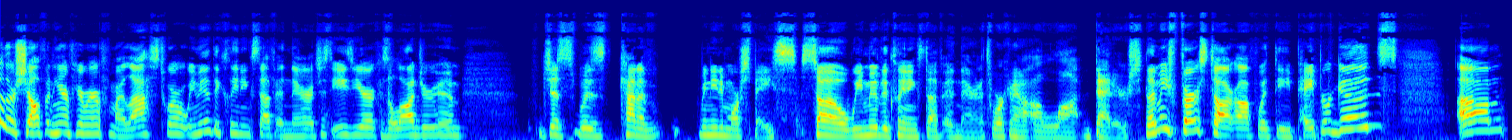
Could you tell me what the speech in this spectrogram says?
another shelf in here, if you remember from my last tour, but we made the cleaning stuff in there. It's just easier because the laundry room just was kind of, we needed more space. So we moved the cleaning stuff in there and it's working out a lot better. So let me first start off with the paper goods. Um,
